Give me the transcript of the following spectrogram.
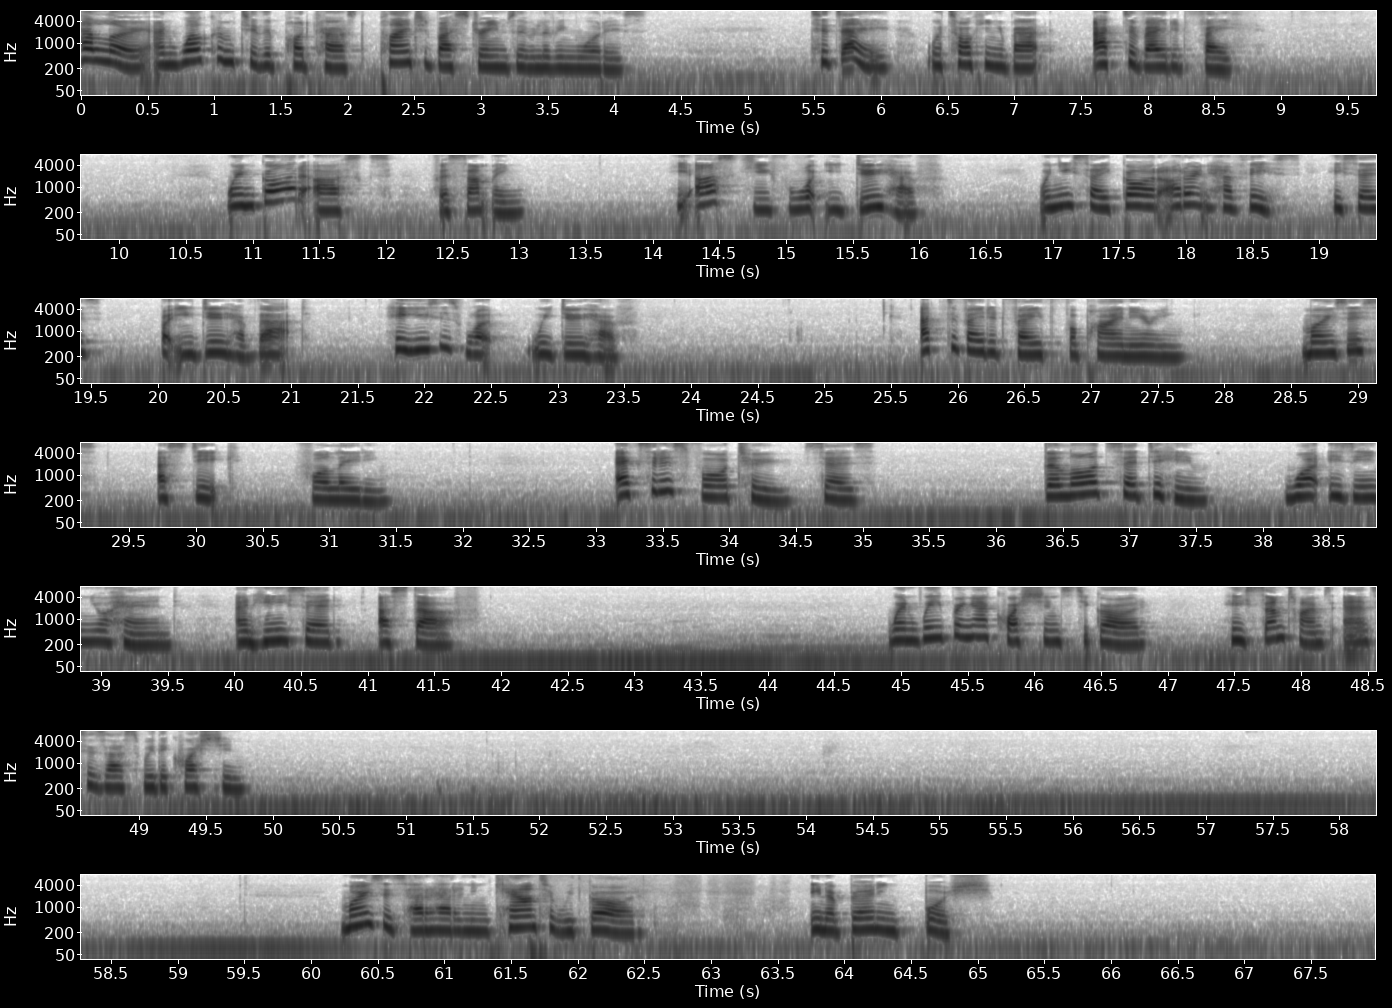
Hello, and welcome to the podcast Planted by Streams of Living Waters. Today, we're talking about activated faith. When God asks for something, He asks you for what you do have. When you say, God, I don't have this, He says, but you do have that. He uses what we do have. Activated faith for pioneering. Moses, a stick for leading. Exodus 4 2 says, The Lord said to him, What is in your hand? And he said, A staff. When we bring our questions to God, He sometimes answers us with a question. Moses had had an encounter with God in a burning bush.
